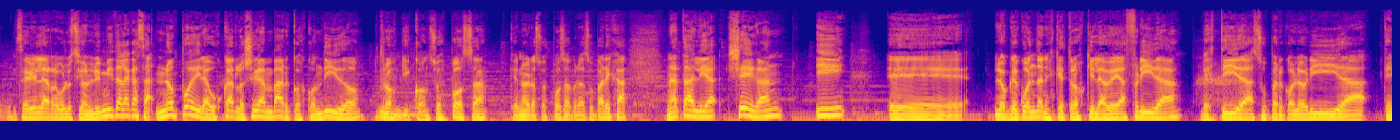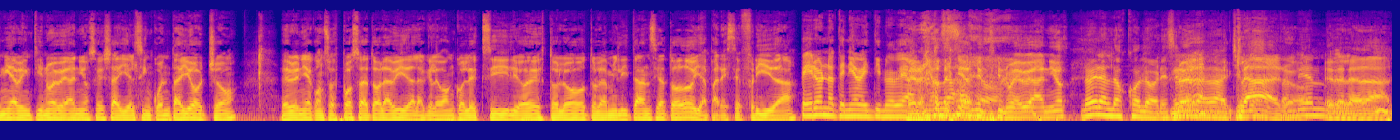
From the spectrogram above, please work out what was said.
se viene la revolución, lo invita a la casa, no puede ir a buscarlo, llega en barco escondido, Trotsky con su esposa, que no era su esposa, pero era su pareja, Natalia, llegan y eh, lo que cuentan es que Trotsky la ve a Frida, vestida, súper colorida, tenía 29 años ella y él 58, él venía con su esposa de toda la vida, la que le bancó el exilio, esto, lo otro, la militancia, todo, y aparece Frida, Pero no tenía 29 pero años. no tenía Claro. 29 años, No eran los colores, no era era- la edad, chicos. Claro, También, era la edad.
